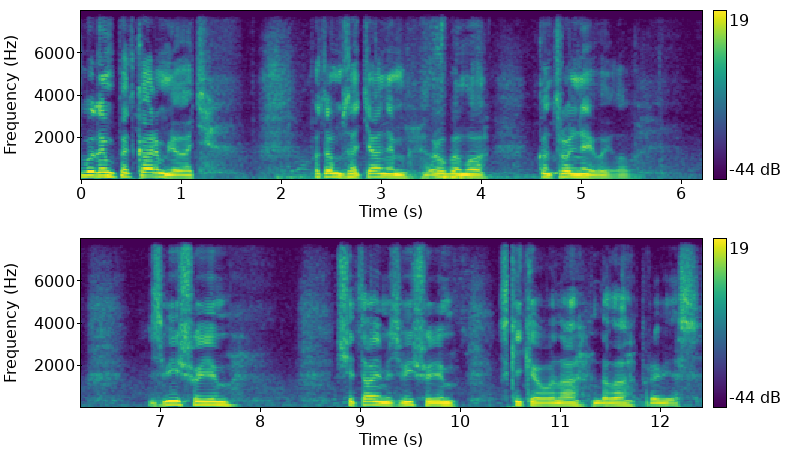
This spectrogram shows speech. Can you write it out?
будемо підкармлювати, потім затягнемо, робимо контрольний вилов. Звішуємо, вважаємо, звішуємо, скільки вона дала привіз.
